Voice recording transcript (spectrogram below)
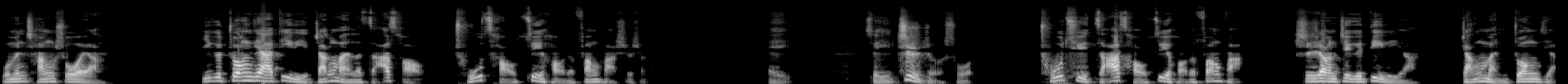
我们常说呀，一个庄稼地里长满了杂草，除草最好的方法是什么？哎，所以智者说，除去杂草最好的方法是让这个地里啊长满庄稼。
